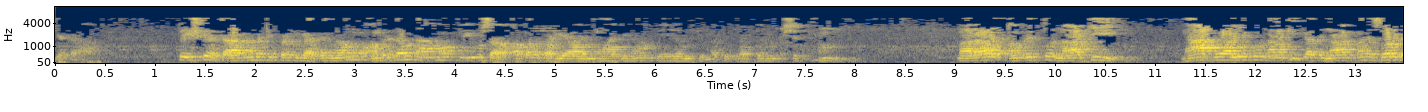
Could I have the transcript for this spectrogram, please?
यह कहा। तो इसके चार नंबर टिप्पणी कहते हैं, नम अमृतम नाम पीयूष, अपर पर्याय नागिना पेयम किमति द्रव्यम प्रसिद्धम महाराज, अमृत तो नाकी, नाक वाले को नाकी कहते नाक माने स्वर्ग।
